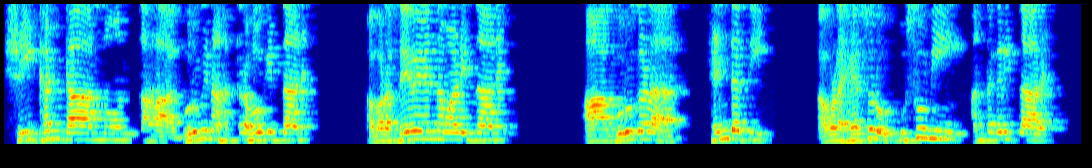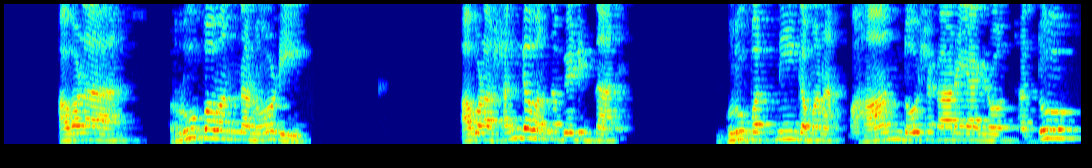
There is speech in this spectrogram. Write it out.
ಶ್ರೀಕಂಠ ಅನ್ನುವಂತಹ ಗುರುವಿನ ಹತ್ರ ಹೋಗಿದ್ದಾನೆ. ಅವರ ಸೇವೆಯನ್ನ ಮಾಡಿದ್ದಾನೆ. ಆ ಗುರುಗಳ ಹೆಂಡತಿ, ಅವಳ ಹೆಸರು ಕುಸುಮಿ ಅಂತ ಕರೀತಾರೆ. ಅವಳ ರೂಪವನ್ನ ನೋಡಿ ಅವಳ ಸಂಘವನ್ನ ಬೇಡಿದ್ದಾನೆ. ಗುರುಪತ್ನಿ ಗಮನ ಮಹಾನ್ ದೋಷಕಾರಿಯಾಗಿರುವಂಥದ್ದು.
